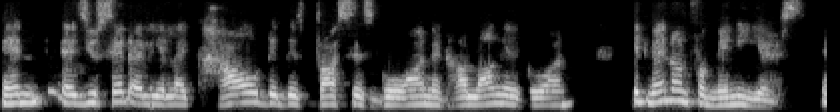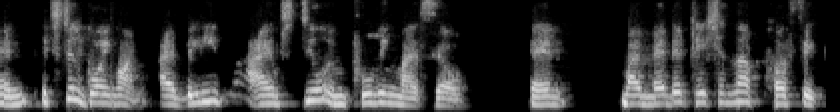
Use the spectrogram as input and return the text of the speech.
And as you said earlier, like how did this process go on and how long it go on? It went on for many years and it's still going on. I believe I am still improving myself and my meditation is not perfect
